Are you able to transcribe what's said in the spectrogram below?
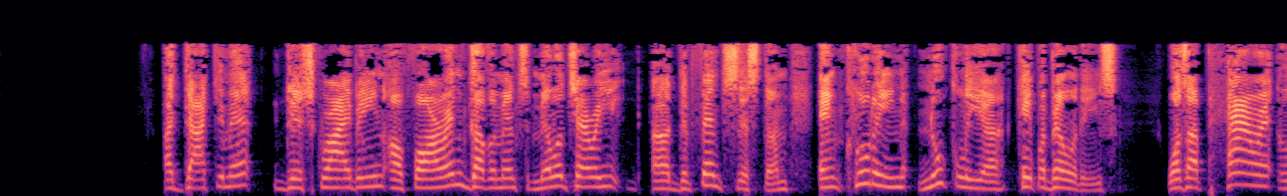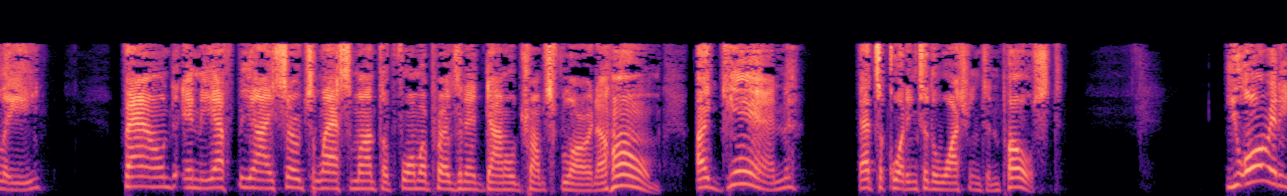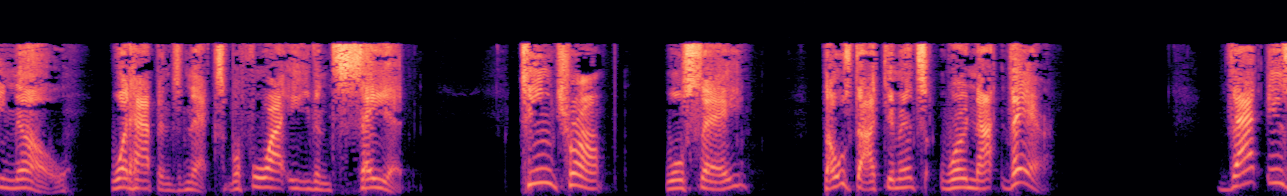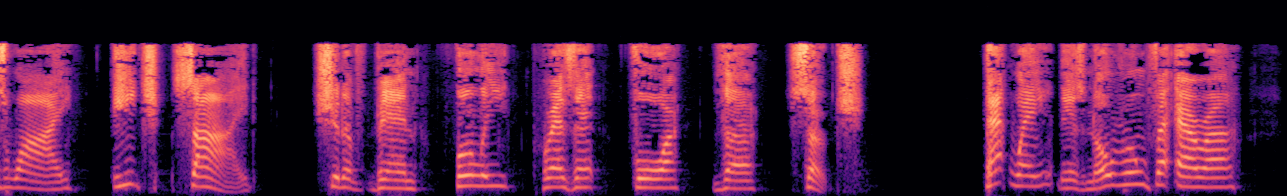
A document describing a foreign government's military uh, defense system, including nuclear capabilities, was apparently found in the FBI search last month of former President Donald Trump's Florida home. Again, that's according to the Washington Post. You already know what happens next before I even say it. Team Trump will say those documents were not there. That is why each side should have been fully present for the search. That way, there's no room for error.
